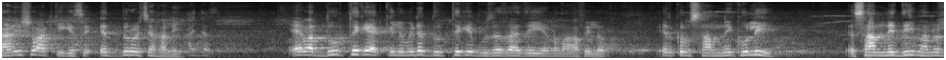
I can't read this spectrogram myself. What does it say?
গাড়ি শো আটকে গেছে এদ্দুর হয়েছে হানি। এবার দূর থেকে এক কিলোমিটার দূর থেকে বোঝা যায় যে ইয়ানো মাহফিল এরকম সামনে খুলি সামনে দি মানুষ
